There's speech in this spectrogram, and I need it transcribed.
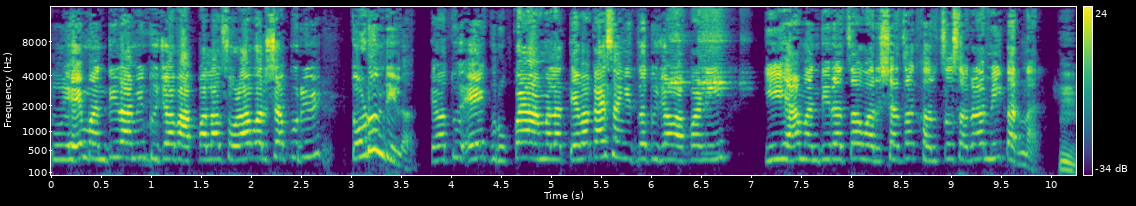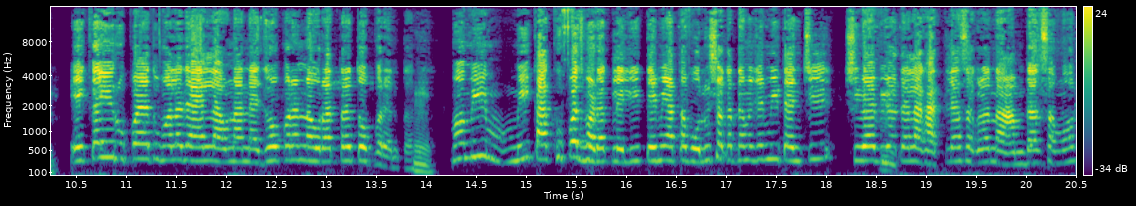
तू हे मंदिर आम्ही तुझ्या बापाला सोळा वर्षापूर्वी तोडून दिलं. तेव्हा तू एक रुपया आम्हाला तेव्हा काय सांगितलं तुझ्या बापानी? की ह्या मंदिराचा वर्षाचा खर्च सगळा मी करणार. एकही रुपया तुम्हाला द्यायला लावणार नाही जोपर्यंत नवरात्र आहे तोपर्यंत. मग मी मी का खूपच भडकलेली ते मी आता बोलू शकत नाही. म्हणजे मी त्यांची शिव्या बिव्या त्याला घातल्या सगळं ना आमदार समोर.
